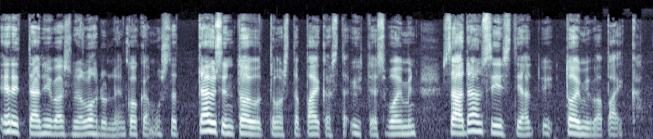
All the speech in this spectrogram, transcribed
erittäin hyvä lohdullinen kokemus, että täysin toivottomasta paikasta yhteisvoimin saadaan siistiä toimiva paikka.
